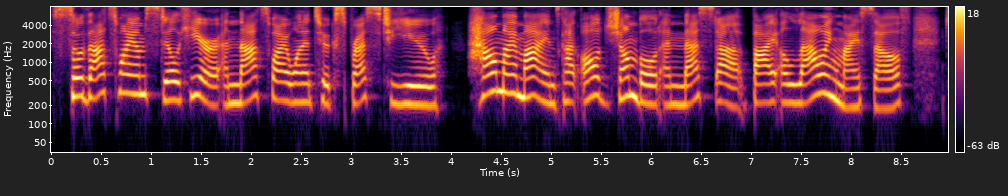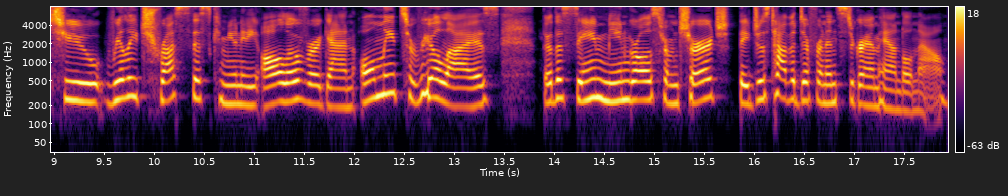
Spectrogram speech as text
So that's why I'm still here. And that's why I wanted to express to you how my mind got all jumbled and messed up by allowing myself to really trust this community all over again, only to realize they're the same mean girls from church. They just have a different Instagram handle now.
